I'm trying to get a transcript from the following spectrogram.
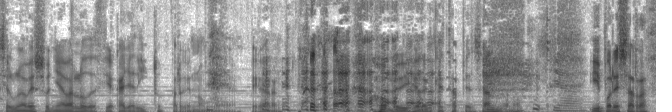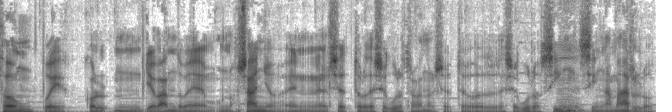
Si alguna vez soñaba lo decía calladito para que no me pegaran o me dijeran qué estás pensando, ¿no? Y por esa razón, pues mm, llevándome unos años en el sector de seguros, trabajando en el sector de seguros sin, mm. sin amarlo,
